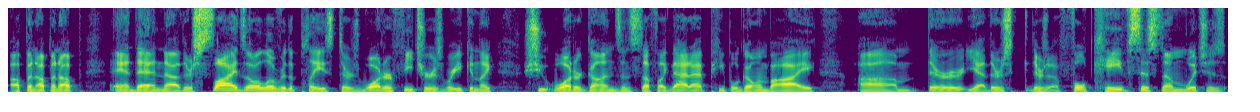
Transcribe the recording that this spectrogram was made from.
up and up and up. And then uh, there's slides all over the place. There's water features where you can like shoot water guns and stuff like that at people going by. Um, there, yeah, there's there's a full cave system, which is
